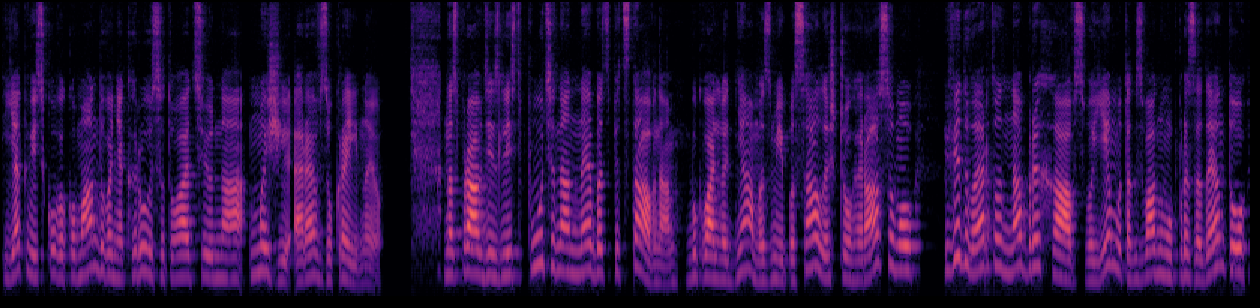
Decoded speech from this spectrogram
як військове командування керує ситуацією на межі РФ з Україною. Насправді, злість Путіна не безпідставна. Буквально днями змі писали, що Герасимов відверто набрехав своєму так званому президенту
